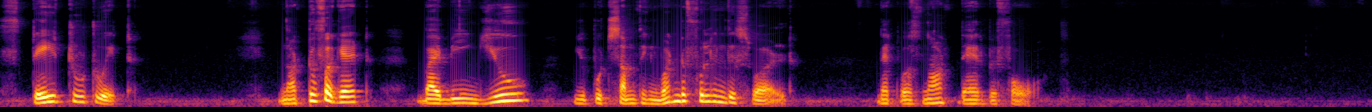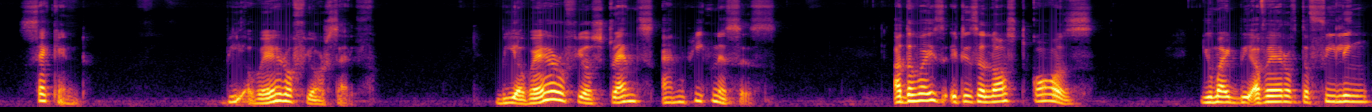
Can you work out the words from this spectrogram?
stay true to it. Not to forget, by being you, you put something wonderful in this world that was not there before. Second, be aware of yourself. Be aware of your strengths and weaknesses. Otherwise, it is a lost cause. You might be aware of the feeling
